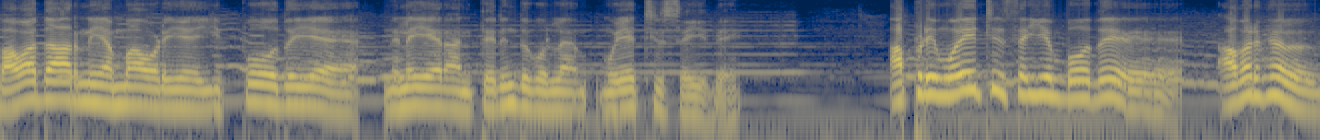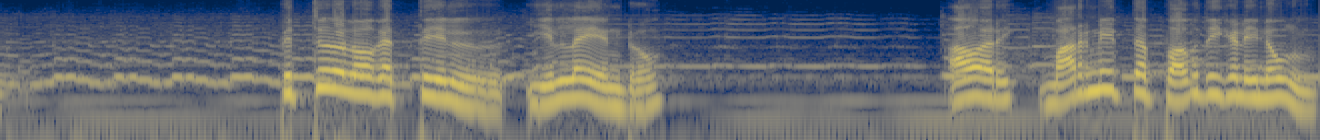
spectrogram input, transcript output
பவதாரணி அம்மாவுடைய இப்போதைய நிலையை நான் தெரிந்து கொள்ள முயற்சி செய்தேன். அப்படி முயற்சி செய்யும் போது அவர்கள் பித்ருலோகத்தில் இல்லை என்றும் அவர் மரணித்த பகுதிகளிலும்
